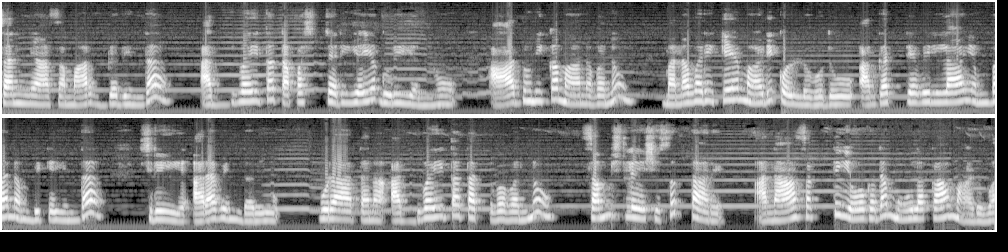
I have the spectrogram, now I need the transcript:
ಸನ್ಯಾಸ ಮಾರ್ಗದಿಂದ ಅದ್ವೈತ ತಪಶ್ಚರ್ಯೆಯ ಗುರಿಯನ್ನು ಆಧುನಿಕ ಮಾನವನು ಮನವರಿಕೆ ಮಾಡಿಕೊಳ್ಳುವುದು ಅಗತ್ಯವಿಲ್ಲ ಎಂಬ ನಂಬಿಕೆಯಿಂದ ಶ್ರೀ ಅರವಿಂದರು ಪುರಾತನ ಅದ್ವೈತ ತತ್ವವನ್ನು ಸಂಶ್ಲೇಷಿಸುತ್ತಾರೆ. ಅನಾಸಕ್ತಿ ಯೋಗದ ಮೂಲಕ ಮಾಡುವ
